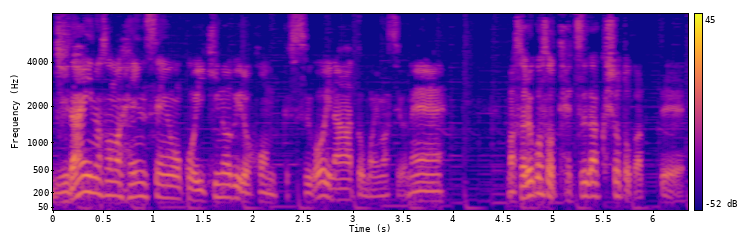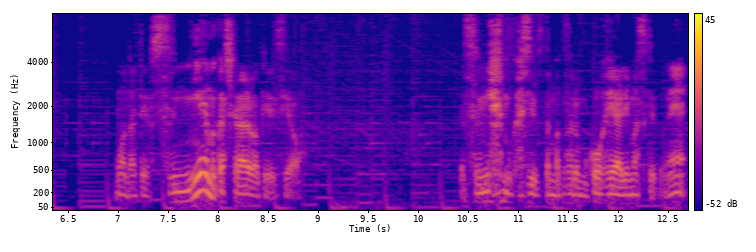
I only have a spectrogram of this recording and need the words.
時代のその変遷をこう生き延びる本ってすごいなと思いますよね。まあそれこそ哲学書とかって、もうだってすんげえ昔からあるわけですよ。すんげえ昔言ってまたそれも公平ありますけどね。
